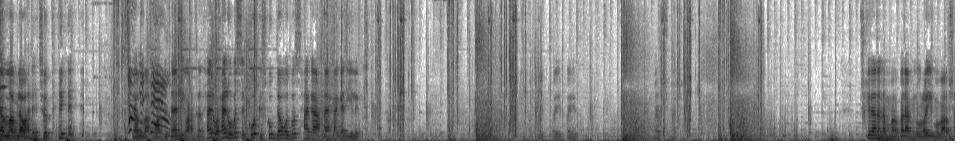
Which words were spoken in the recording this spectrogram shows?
يلا ابلع واحدة headshot يلا واحدة. تاني واحدة تاني. حلو حلو. بس ال quick scope دوت بص حاجة حاجة نيلك طيب طيب طيب. ماشي ماشي. مشكلة أنا لما بلعب من قريب ما بعرفش.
